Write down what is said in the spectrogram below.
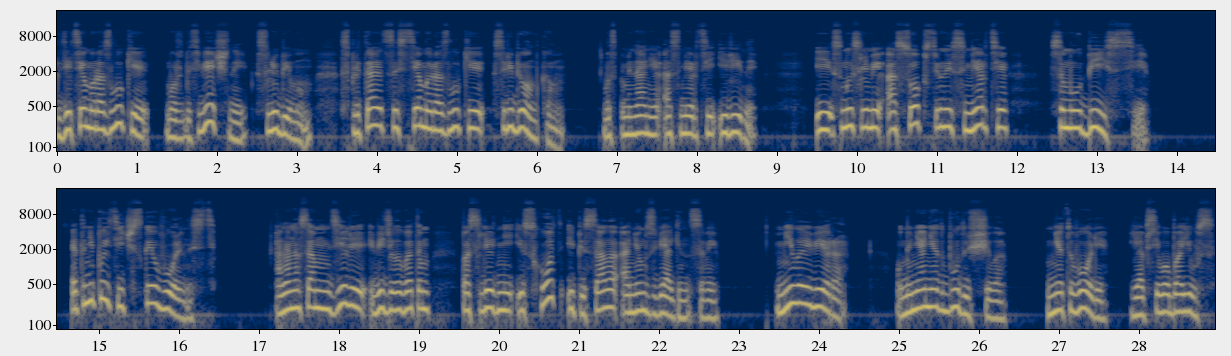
где тема разлуки, может быть, вечной, с любимым, сплетается с темой разлуки с ребенком, воспоминания о смерти Ирины, и с мыслями о собственной смерти, самоубийстве. Это не поэтическая вольность. Она на самом деле видела в этом последний исход и писала о нем Звягинцевой. «Милая Вера, у меня нет будущего». Нет воли, я всего боюсь.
